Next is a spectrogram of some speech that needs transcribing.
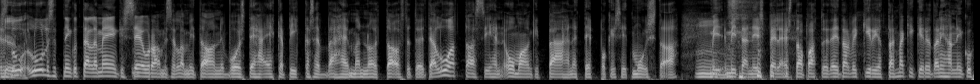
Ja sit Kyllä. lu, luulisin, että niinku tällä meidänkin seuraamisella, mitä on, niin voisi tehdä ehkä pikkasen vähemmän noita taustatöitä ja luottaa siihen omaankin päähän, että Teppokin sit muistaa, mm. mi, mitä niissä peleissä tapahtuu. Et ei tarvitse kirjoittaa. Mäkin kirjoitan ihan niinku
